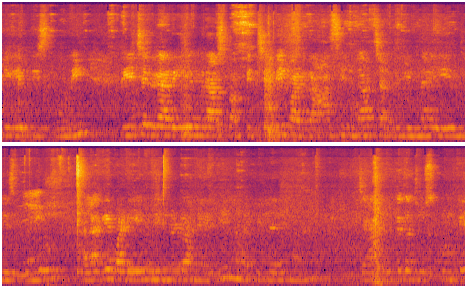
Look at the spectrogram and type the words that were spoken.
కేర్ తీసుకొని టీచర్ గారు ఏం రాసి పంపించేది? వాడు రాసిందా చదివిందా ఏం చేస్తుందో అలాగే వాడు ఏం తిన్నాడు అనేది మన పిల్లల్ని మనం జాగ్రత్తగా చూసుకుంటే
